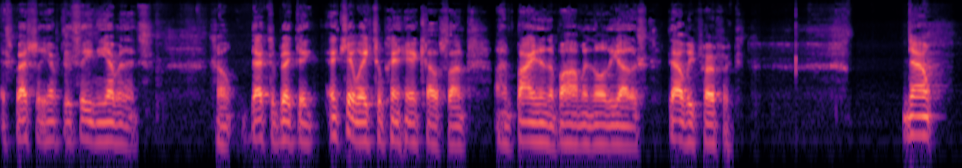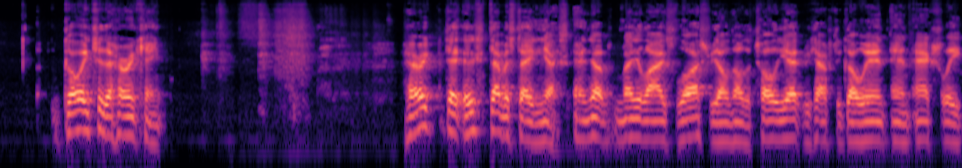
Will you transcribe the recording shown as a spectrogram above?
especially after seeing the evidence. So that's a big thing. And can't wait to put handcuffs on, on Biden, the bomb, and all the others. That'll be perfect. Now, going to the hurricane. Hurricane is devastating, yes, and many lives lost. We don't know the toll yet. We have to go in and actually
